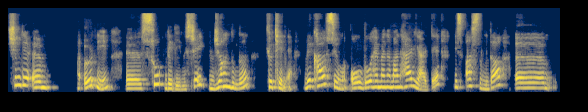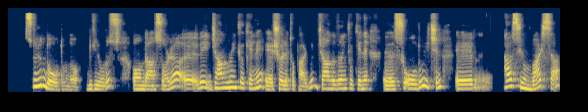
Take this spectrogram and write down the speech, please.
Şimdi e, Örneğin e, su dediğimiz şey canlılığın kökeni ve kalsiyumun olduğu hemen hemen her yerde biz aslında e, suyun da olduğunu biliyoruz ondan sonra e, ve canlılığın kökeni e, şöyle toparlayayım canlılığın kökeni e, su olduğu için e, kalsiyum varsa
